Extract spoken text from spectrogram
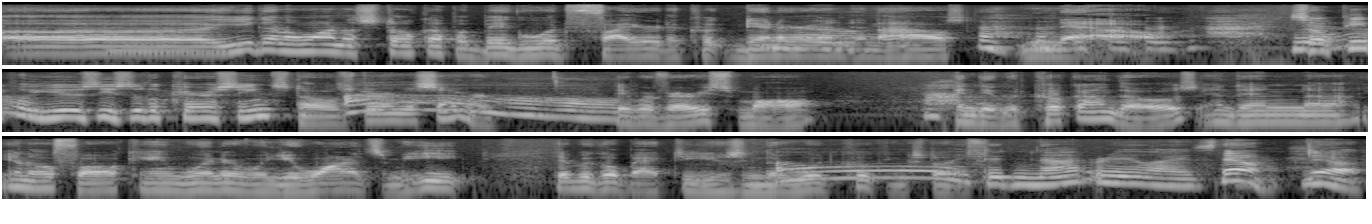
Uh, you gonna want to stoke up a big wood fire to cook dinner in, in the house? No. So people use these little kerosene stoves during the summer. They were very small, and they would cook on those. And then, uh, you know, fall came, winter, when you wanted some heat, they would go back to using the wood cooking oh, stove. I did not realize that. Yeah, yeah.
